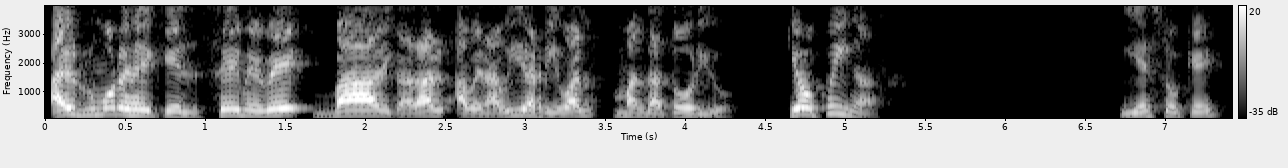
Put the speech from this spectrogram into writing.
hay rumores de que el CMB va a declarar a Benavides rival mandatorio. ¿Qué opinas? ¿Y eso qué?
